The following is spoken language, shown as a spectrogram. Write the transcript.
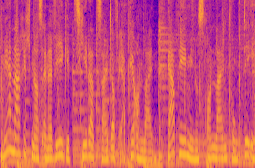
Mehr Nachrichten aus NRW gibt's jederzeit auf RP Online. rp-online.de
